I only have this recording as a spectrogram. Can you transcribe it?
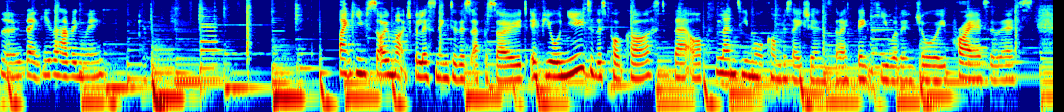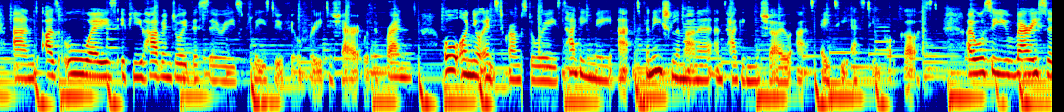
no, thank you for having me. Thank you so much for listening to this episode. If you're new to this podcast, there are plenty more conversations that I think you will enjoy prior to this. And as always, if you have enjoyed this series, please do feel free to share it with a friend or on your Instagram stories, tagging me at Venetia Lamanna and tagging the show at ATST Podcast. I will see you very soon.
